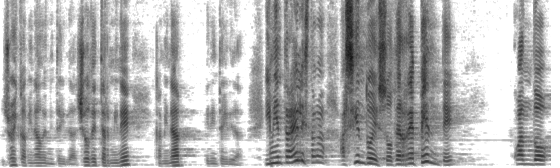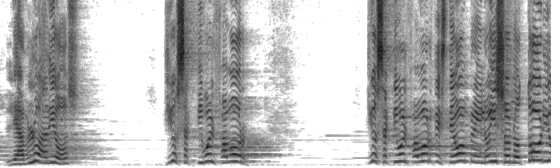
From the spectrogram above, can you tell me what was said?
Yo he caminado en integridad. Yo determiné caminar en integridad. Y mientras él estaba haciendo eso, de repente, cuando le habló a Dios, Dios activó el favor. Dios activó el favor de este hombre y lo hizo notorio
